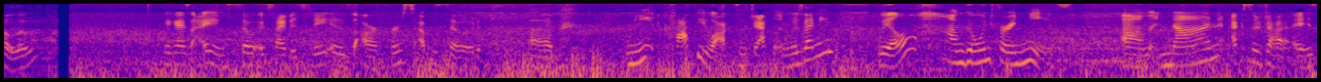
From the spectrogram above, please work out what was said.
Hello. Hey guys, I am so excited. Today is our first episode of Neat Coffee Walks with Jacqueline. What does that mean? Well, I'm going for a neat um, non exercise,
